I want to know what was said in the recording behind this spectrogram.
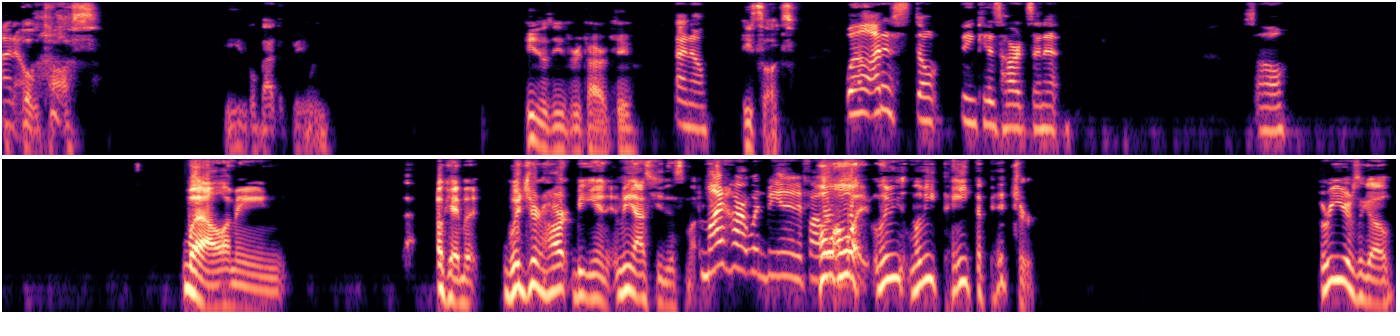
I know. Bottas. He needs to go back to feeling. He just needs to retire too. I know. He sucks. Well, I just don't think his heart's in it. So, Well, I mean, okay, but would your heart be in it? Let me ask you this much. my heart wouldn't be in it if I Hold, hold on. Let me let me paint the picture. Three years ago,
